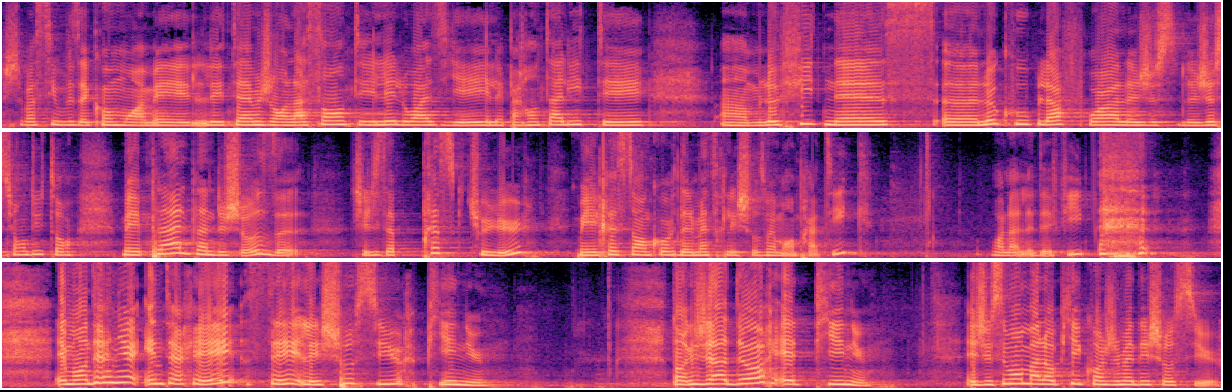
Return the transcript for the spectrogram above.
Je ne sais pas si vous êtes comme moi, mais les thèmes genre la santé, les loisirs, les parentalités, euh, le fitness, euh, le couple, la foi, la, gestion du temps, mais plein, plein de choses. Je les ai presque tout lues, mais il reste encore de mettre les choses vraiment en pratique. Voilà le défi. et mon dernier intérêt, c'est les chaussures pieds nus. Donc, j'adore être pieds nus. Et j'ai souvent mal aux pieds quand je mets des chaussures.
